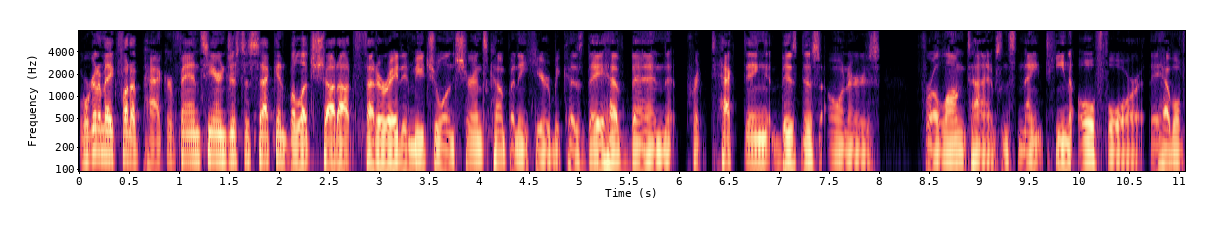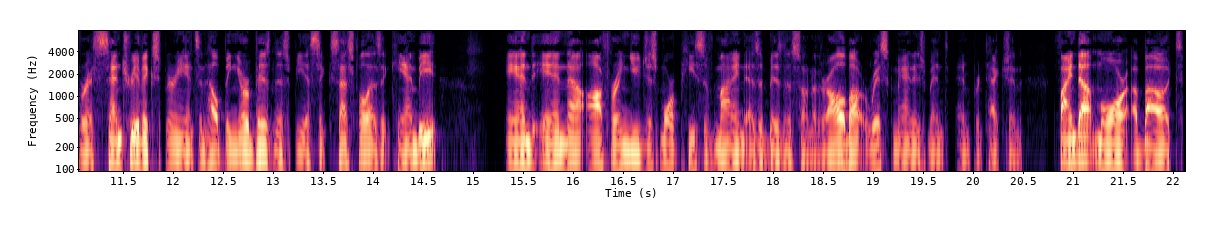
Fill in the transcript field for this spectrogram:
We're going to make fun of Packer fans here in just a second, but let's shout out Federated Mutual Insurance Company here because they have been protecting business owners for a long time. Since 1904, they have over a century of experience in helping your business be as successful as it can be and in uh, offering you just more peace of mind as a business owner. They're all about risk management and protection. Find out more about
